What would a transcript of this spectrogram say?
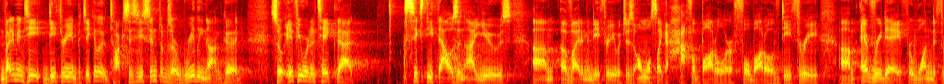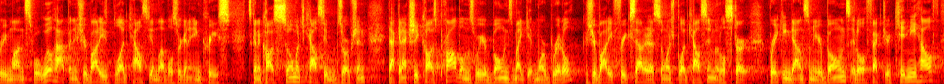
And vitamin D, D3 in particular, the toxicity symptoms are really not good. So if you were to take that 60,000 IUs um, of vitamin D3, which is almost like a half a bottle or a full bottle of D3 um, every day for one to three months, what will happen is your body's blood calcium levels are going to increase. It's going to cause so much calcium absorption that can actually cause problems where your bones might get more brittle because your body freaks out. It has so much blood calcium. It'll start breaking down some of your bones. It'll affect your kidney health.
